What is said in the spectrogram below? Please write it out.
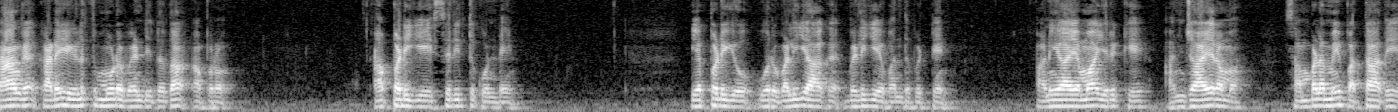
நாங்கள் கடையை இழுத்து மூட வேண்டியது தான் அப்புறம். அப்படியே சிரித்து கொண்டேன். எப்படியோ ஒரு வழியாக வெளியே வந்து விட்டேன். அநியாயமா இருக்கே அஞ்சாயிரமா? சம்பளமே பத்தாதே.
